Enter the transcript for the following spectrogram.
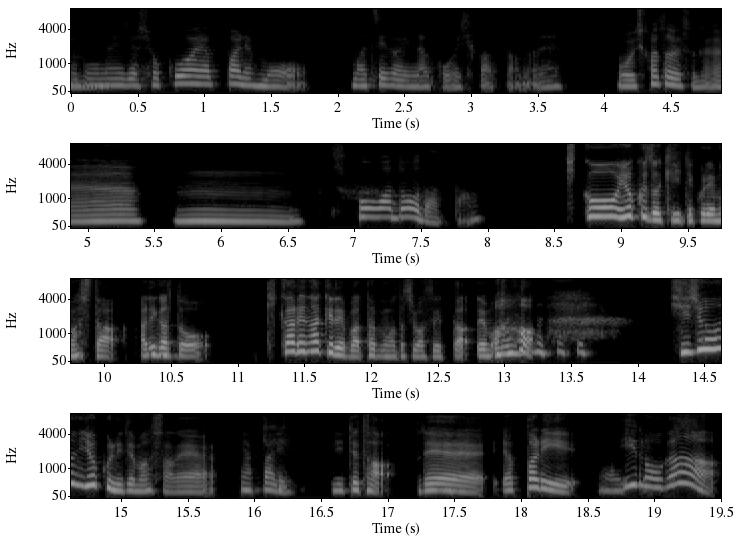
ほどうん。ね。じゃあ食はやっぱりもう間違いなく美味しかったんだね。美味しかったですね。うん。気候はどうだった？気候をよくぞ聞いてくれました。ありがとう。聞かれなければ多分私忘れてた。でも、非常によく似てましたね。やっぱり。似てた。で、やっぱり色が、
